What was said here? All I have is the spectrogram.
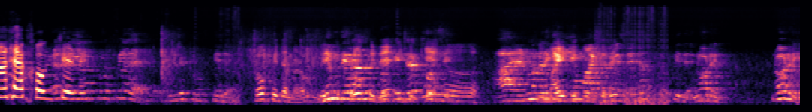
ನಾನು ಯಾಕೆ ಹೋಗಿ ಕೇಳಿ? ಪ್ರೂಫ್ ಇದೆ ಪ್ರೂಫ್ ಇದೆ. ಮೇಡಮ್ ಮಾಹಿತಿ? ಇದೆ. ನೋಡ್ರಿ. ನೋಡ್ರಿ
